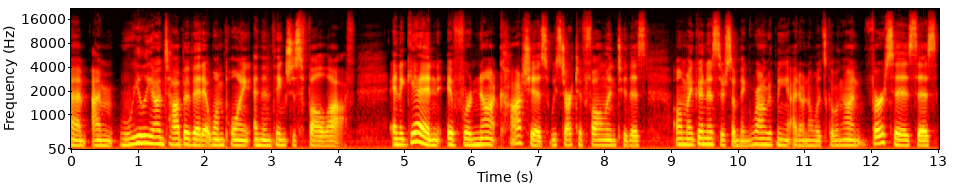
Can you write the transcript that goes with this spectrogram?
um, I'm really on top of it at one point, and then things just fall off. And again, if we're not cautious, we start to fall into this, oh my goodness, there's something wrong with me. I don't know what's going on, versus this,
